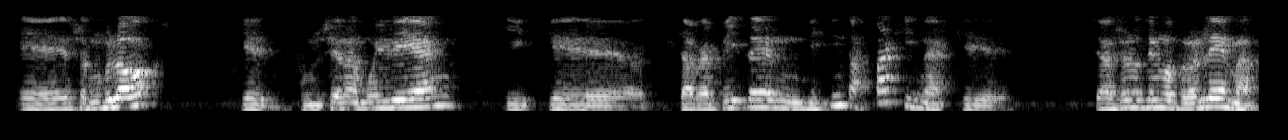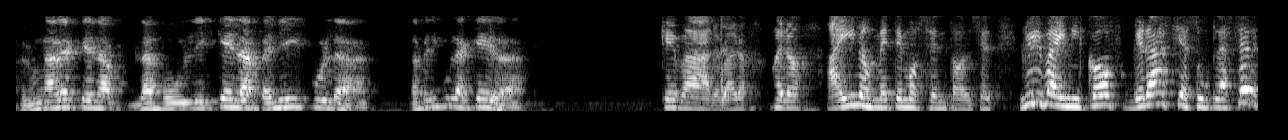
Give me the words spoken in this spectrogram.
Eh, es un blog que funciona muy bien y que se repite en distintas páginas que, o sea, yo no tengo problema, pero una vez que la, la publiqué la película, la película queda. Qué bárbaro. Bueno, ahí nos metemos entonces. Luis Vainikov, gracias, un placer.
